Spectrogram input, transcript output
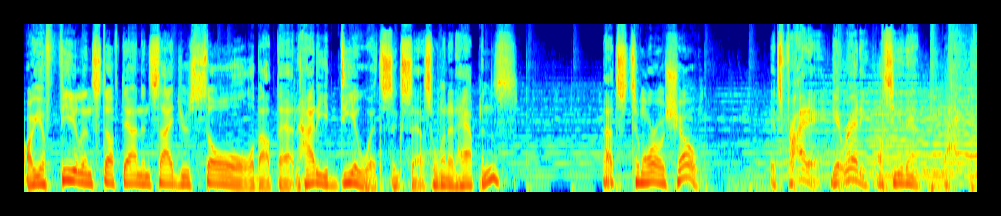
Are you feeling stuff down inside your soul about that? How do you deal with success when it happens? That's tomorrow's show. It's Friday. Get ready. I'll see you then. Bye.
